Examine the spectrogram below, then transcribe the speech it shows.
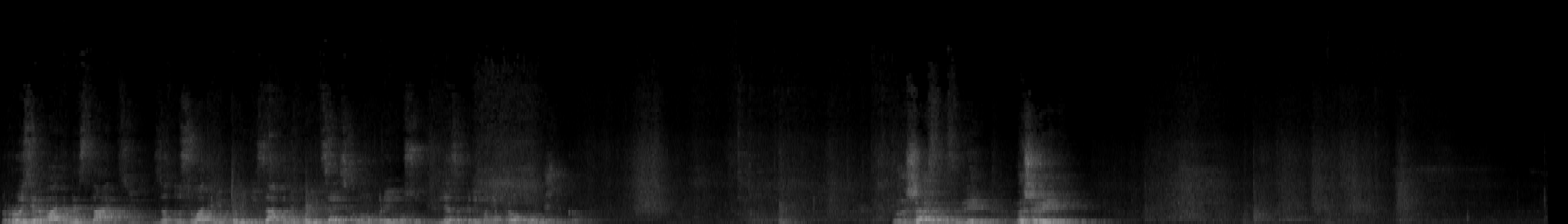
Розірвати дистанцію, застосувати відповідні заходи поліцейського примусу для затримання правопорушника. Залишайся на землі. На живіт.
